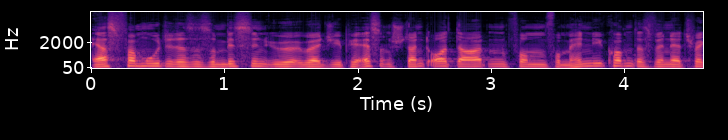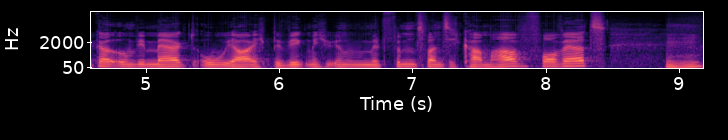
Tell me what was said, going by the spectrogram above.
erst vermutet, dass es so ein bisschen über, über GPS und Standortdaten vom, vom Handy kommt, dass wenn der Tracker irgendwie merkt, oh ja, ich bewege mich irgendwie mit 25 km/h vorwärts, Mhm.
